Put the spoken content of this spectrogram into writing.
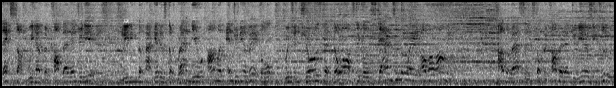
Next up, we have the combat engineers. Leading the packet is the brand new armored engineer vehicle, which ensures that no obstacle stands in the way of our army. Other assets from the combat engineers include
